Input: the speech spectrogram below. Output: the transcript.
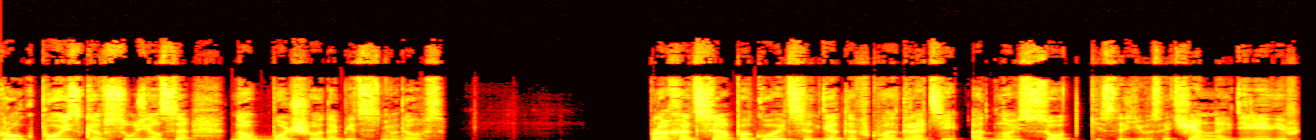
Круг поисков сузился, но большего добиться не удалось. Прах отца покоится где-то в квадрате одной сотки среди высоченных деревьев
